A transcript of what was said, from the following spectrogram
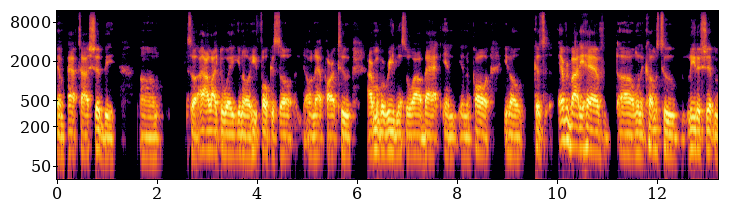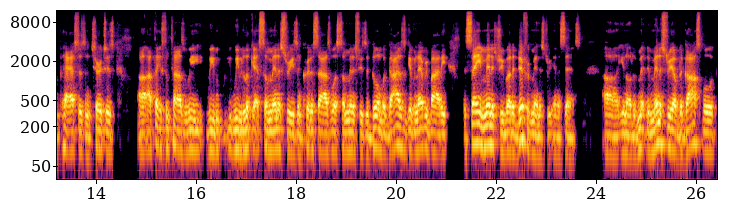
being baptized should be. Um, so I, I like the way you know he focused on on that part too. I remember reading this a while back in in Paul. You know, because everybody have uh, when it comes to leadership and pastors and churches. Uh, I think sometimes we we we look at some ministries and criticize what some ministries are doing, but God has given everybody the same ministry, but a different ministry in a sense. Uh, you know, the, the ministry of the gospel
